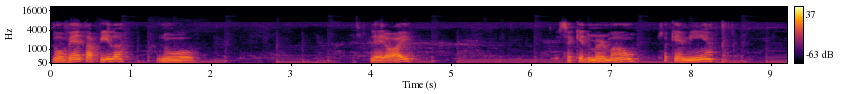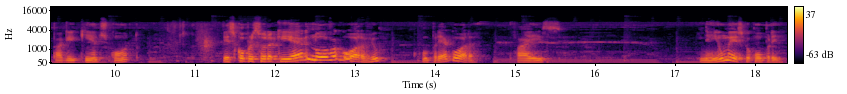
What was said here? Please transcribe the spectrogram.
90 pila no Leroy. Esse aqui é do meu irmão. Isso aqui é minha. Paguei 500 conto. Esse compressor aqui é novo agora, viu? Comprei agora. Faz nem um mês que eu comprei.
